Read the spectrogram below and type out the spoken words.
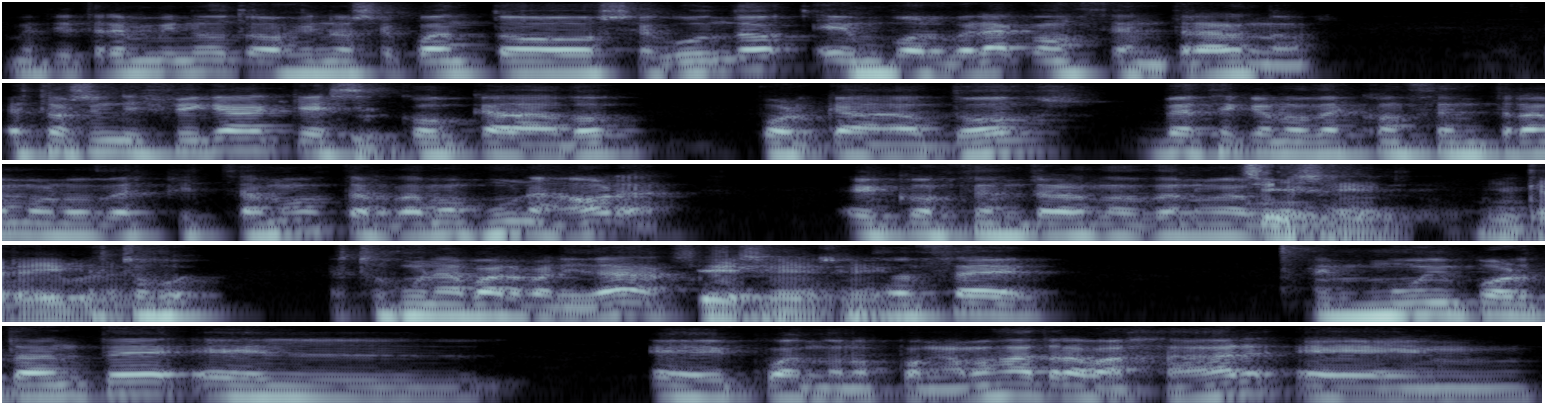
23 minutos y no sé cuántos segundos en volver a concentrarnos. Esto significa que con cada dos, por cada dos veces que nos desconcentramos, nos despistamos, tardamos una hora en concentrarnos de nuevo. Sí, sí, increíble. Esto, es una barbaridad. Sí, sí, sí. Entonces, es muy importante el, eh, cuando nos pongamos a trabajar en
